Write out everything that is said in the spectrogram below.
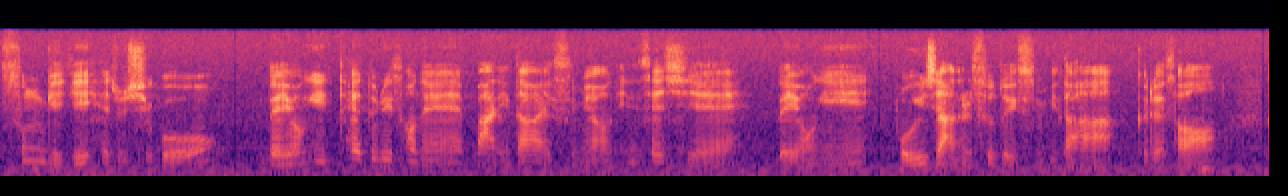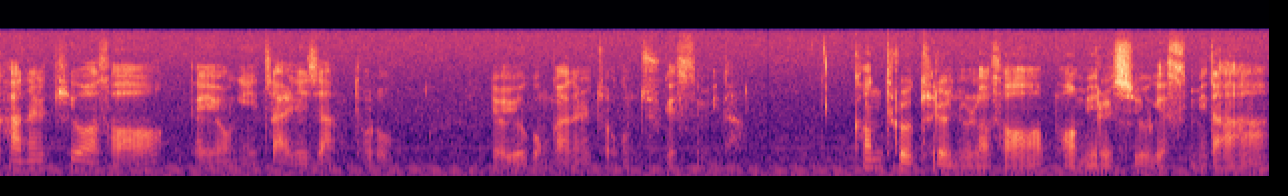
숨기기 해주시고 내용이 테두리 선에 많이 닿아 있으면 인쇄 시에 내용이 보이지 않을 수도 있습니다. 그래서 칸을 키워서 내용이 잘리지 않도록 여유 공간을 조금 주겠습니다. 컨트롤 키를 눌러서 범위를 씌우겠습니다.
